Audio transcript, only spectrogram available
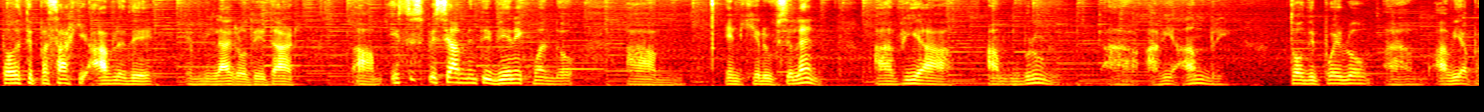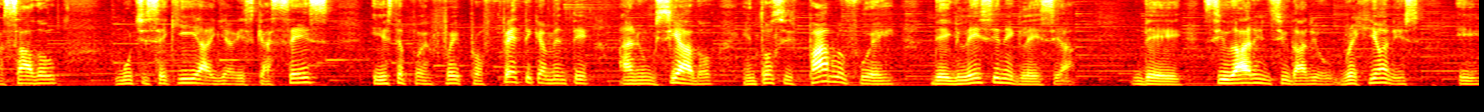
Todo este pasaje habla de el milagro de dar. Um, esto especialmente viene cuando um, en Jerusalén había hambruna, uh, había hambre. Todo el pueblo um, había pasado mucha sequía y escasez y esto fue, fue proféticamente anunciado. Entonces Pablo fue de iglesia en iglesia, de ciudad en ciudad, regiones, y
